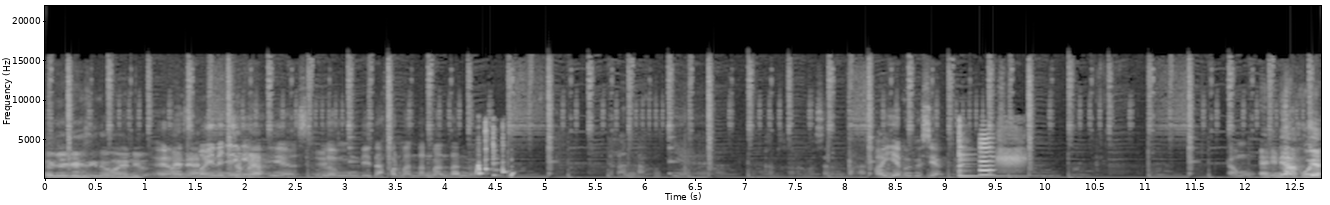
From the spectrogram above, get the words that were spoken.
Oke guys, kita main yuk. Ya, main ya? main aja Siap gitu. ya? Iya, sebelum ditelepon mantan-mantan loh. Ya kan takutnya. Kan sekarang masa depan. Oh iya bagus yuk. Kamu. Eh, ini aku ya?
